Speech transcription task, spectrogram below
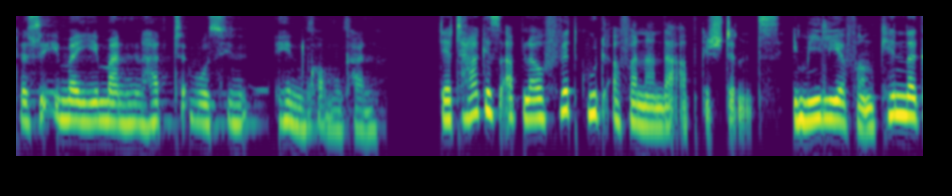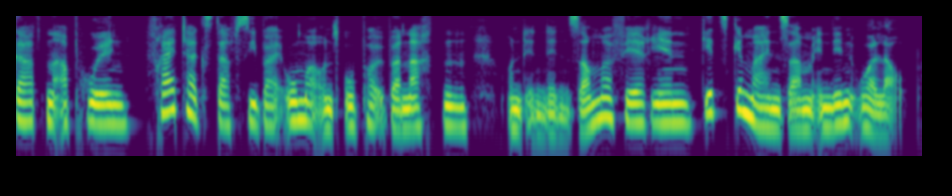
dass sie immer jemanden hat, wo sie hinkommen kann. Der Tagesablauf wird gut aufeinander abgestimmt. Emilia vom Kindergarten abholen, freitags darf sie bei Oma und Opa übernachten und in den Sommerferien geht's gemeinsam in den Urlaub.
